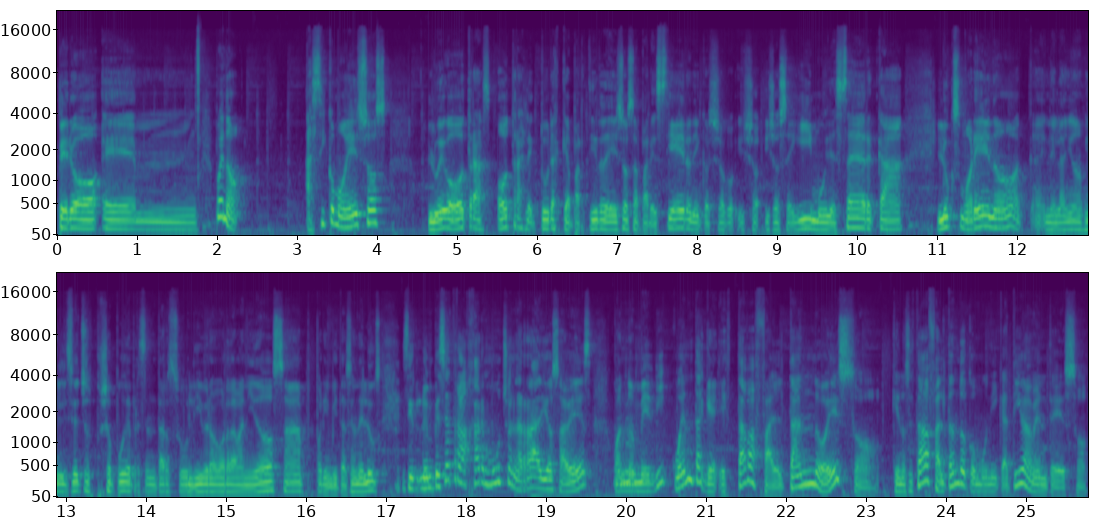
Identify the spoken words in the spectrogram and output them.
pero em, bueno, así como ellos luego otras, otras lecturas que a partir de ellos aparecieron y que yo, y yo, seguí muy de cerca. Lux Moreno, en el año 2018 yo pude presentar su libro Gorda Vanidosa por invitación de Lux. Es decir, lo empecé a trabajar mucho en la radio, ¿sabes? Cuando me di cuenta que estaba faltando eso, que nos estaba faltando comunicativamente eso.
